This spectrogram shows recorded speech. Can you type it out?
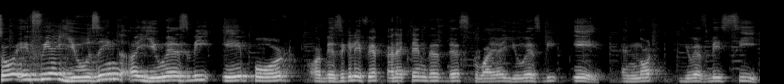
So if we are using a USB A port or basically if we are connecting the disk via USB A and not USB C,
